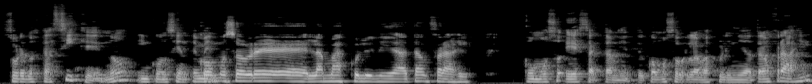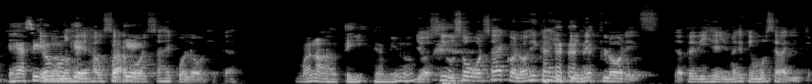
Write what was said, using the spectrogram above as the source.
sobre nuestra psique, ¿no? Inconscientemente. Como sobre la masculinidad tan frágil. Como exactamente, como sobre la masculinidad tan frágil es así que no nos deja usar bolsas ecológicas. Bueno, a ti, a mí no. Yo sí uso bolsas ecológicas y tiene flores. Ya te dije, hay una que tiene un murcielaguito.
